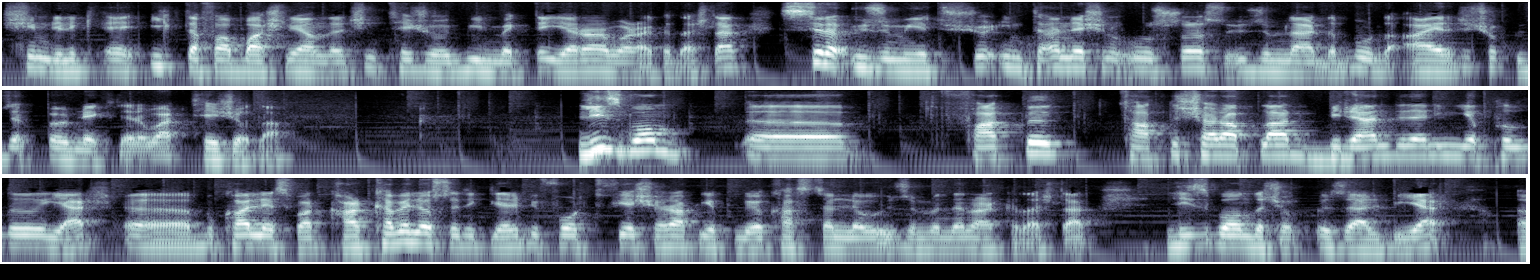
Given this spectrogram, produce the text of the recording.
Şimdilik e, ilk defa başlayanlar için Tejo'yu bilmekte yarar var arkadaşlar. Sıra üzümü yetişiyor. International uluslararası üzümlerde burada ayrıca çok güzel örnekleri var Tejo'da. Lisbon e, farklı tatlı şaraplar, brandilerin yapıldığı yer. E, Bucales var. Carcavelos dedikleri bir fortifiye şarap yapılıyor Castello üzümünden arkadaşlar. Lisbon da çok özel bir yer. E,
